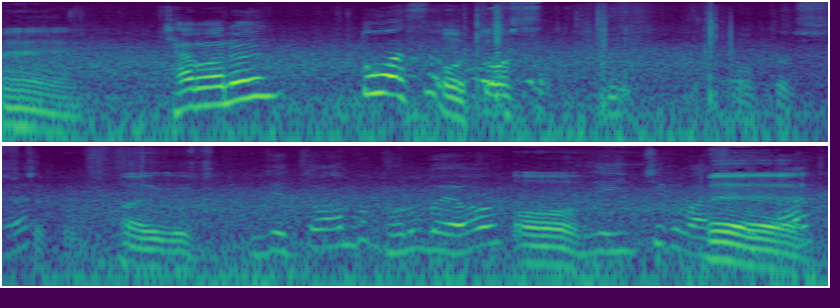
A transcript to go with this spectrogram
예. 장어는 또 왔어. 어, 또 왔어. 어, 또 진짜. 아, 이거 이제 또 한 번 보는 거예요. 어. 이제 입지로 예. 왔으니까.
